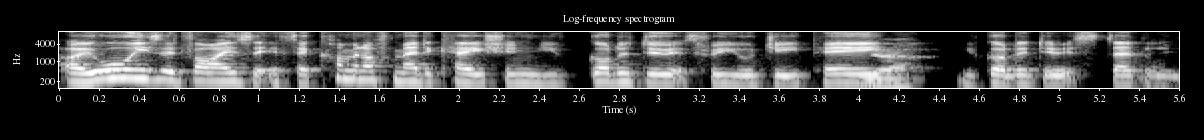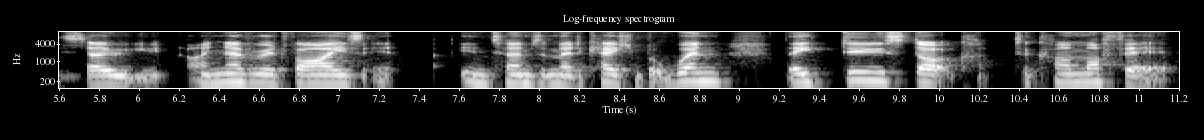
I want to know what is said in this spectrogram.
I always advise that if they're coming off medication, you've got to do it through your GP. Yeah. You've got to do it steadily. So I never advise it in terms of medication but when they do start to come off it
